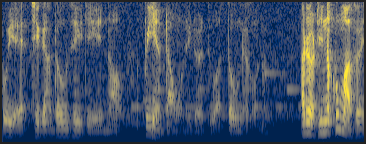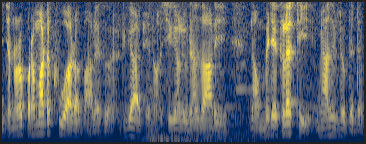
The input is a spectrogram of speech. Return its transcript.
ကိုယ့်ရဲ့အခြေခံအသုံးစိတ်တွေနောက်ပေးရန်တောင်းဝန်တွေအတွက်သူကသုံးတယ်ပေါ့နော်အဲ့တော့ဒီနှစ်ခုမှာဆိုရင်ကျွန်တော်တို့ပထမတစ်ခုကတော့ဗာလဲဆိုရင်အဓိကအဖြစ်တော့အခြေခံလူတန်းစားတွေနောက် middle class တွေအများစုလုပ်တတ်တဲ့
